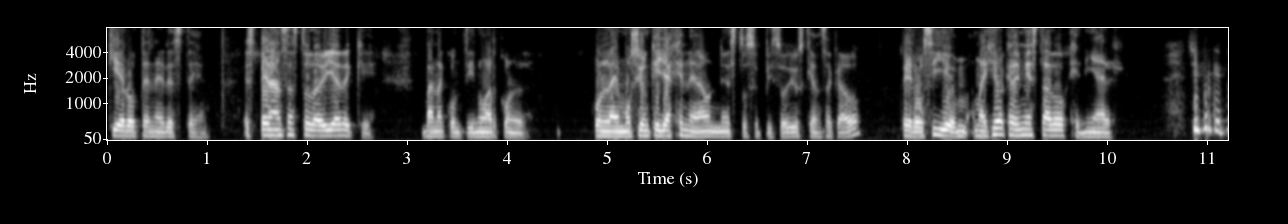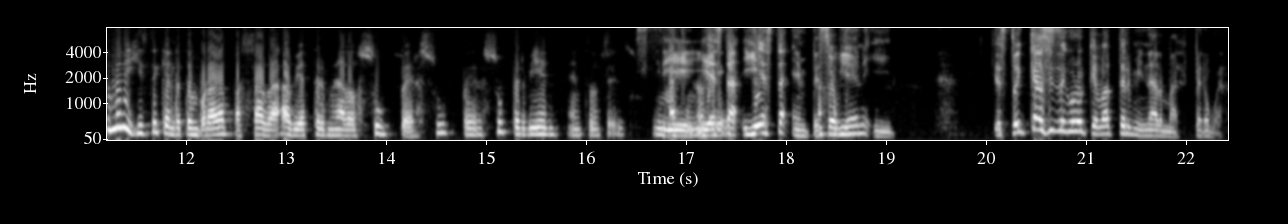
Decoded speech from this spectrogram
quiero tener este esperanzas todavía de que van a continuar con, con la emoción que ya generaron en estos episodios que han sacado. Pero sí, My Hero Academia ha estado genial. Sí, porque tú me dijiste que la temporada pasada había terminado súper, súper, súper bien. Entonces, sí, y esta, y esta empezó bien y Estoy casi seguro que va a terminar mal, pero bueno.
